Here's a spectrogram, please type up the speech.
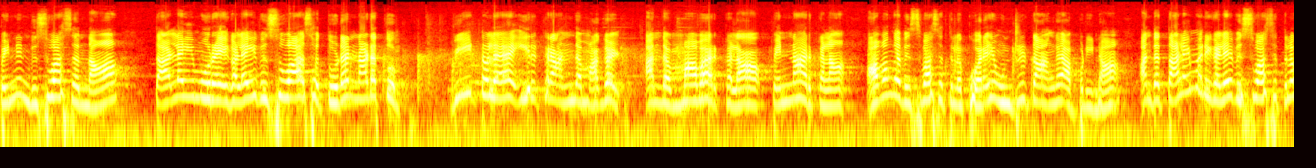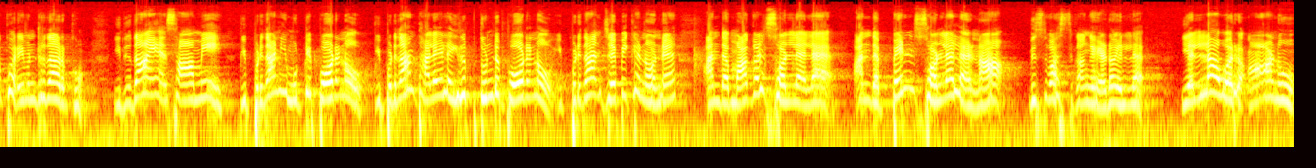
பெண்ணின் விசுவாசம் தான் தலைமுறைகளை விசுவாசத்துடன் நடத்தும். வீட்டில் இருக்கிற அந்த மகள் அந்த அம்மாவாக இருக்கலாம் பெண்ணாக இருக்கலாம் அவங்க விசுவாசத்தில் குறை உண்டுட்டாங்க அப்படின்னா அந்த தலைமுறைகளே விசுவாசத்தில் குறைவுன்று தான் இருக்கும். இதுதான் என் சாமி இப்படிதான் நீ முட்டி போடணும் இப்படி தான் தலையில் இது துண்டு போடணும் இப்படி தான் ஜெபிக்கணும்னு அந்த மகள் சொல்லலை அந்த பெண் சொல்லலைன்னா விசுவாசத்துக்கு அங்கே இடம் இல்லை. எல்லா ஒரு ஆணும்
